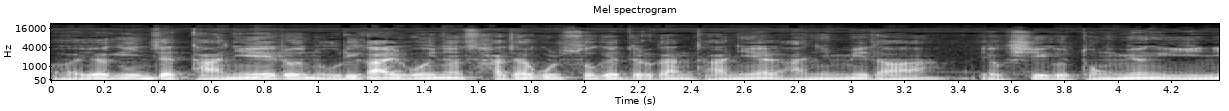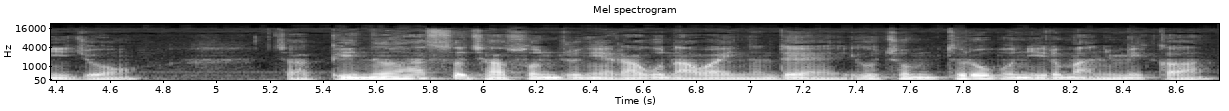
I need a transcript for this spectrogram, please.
어, 여기 이제 다니엘은 우리가 알고 있는 사자굴 속에 들어간 다니엘 아닙니다. 역시 이거 동명이인이죠. 자 비느하스 자손 중에라고 나와 있는데 이거 좀 들어본 이름 아닙니까?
